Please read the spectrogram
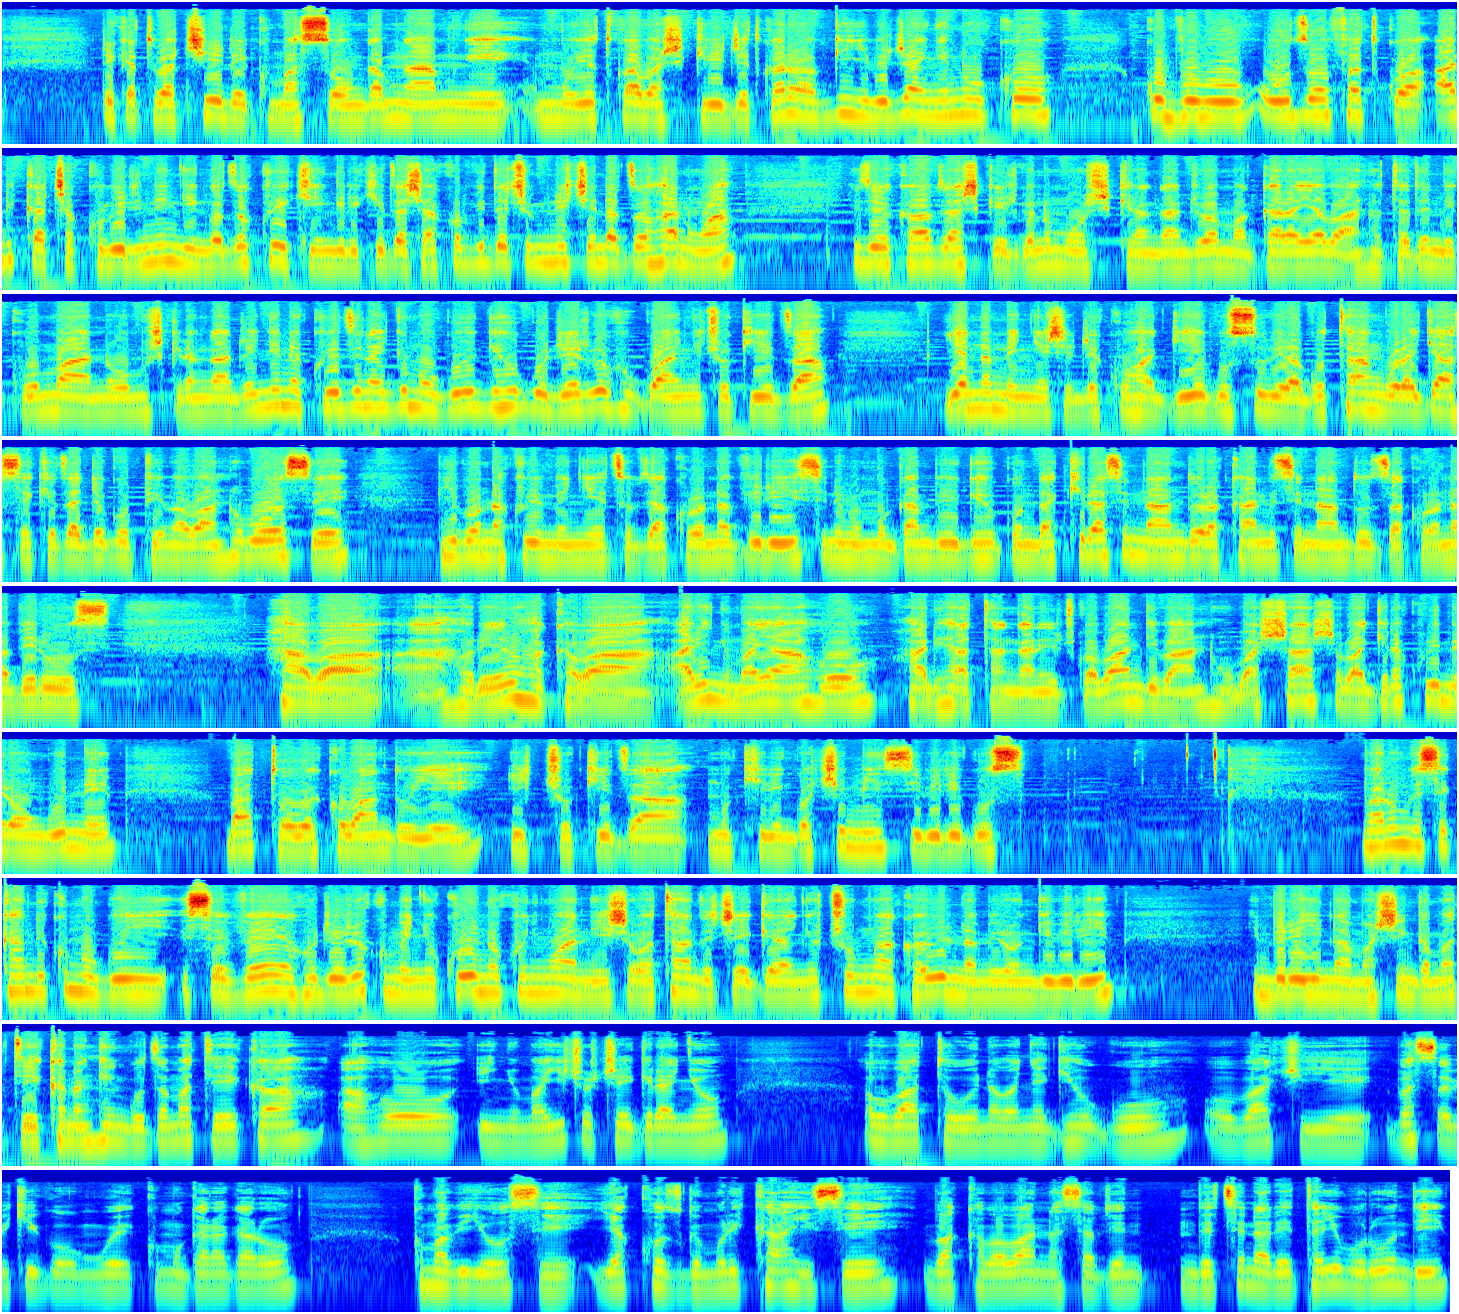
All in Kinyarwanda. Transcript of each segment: reka tubacire ku masonga mwamwe mu yo twabashikirije. Twarababwiye ibijanye nuko kuva ubu uzofatwa ariko aca kubiri n'ingingo zo kwikingira ikiza cya covid cumi n'icyenda zohanwa. Ivyo bikaba vyashikirijwe n'umushikiranganje w'amagara y'abantu Tade Ndikumana. Uwo mushikiranganje nyene ku izina ry'umugwi w'igihugu ujejwe kurwanya ico kiza yanamenyesheje ko hagiye gusubira gutangura ryasekeza ryo gupima abantu bose bibona ko ibimenyetso vya coronavirus. Ni mu mugambi w'igihugu ndakira sinandura kandi sinanduza coronavirus. Haba aho rero hakaba ari yaho hari hatanganirijwe abandi bantu bashasha bagira kuri mirongo ine batowe ko banduye ico kiza mu kiringo c'iminsi ibiri gusa. Mwarumvise kandi ko umugwi seve hujeje kumenya ukuri no kunywanisha watanze cegeranyo c'umwaka wa bibiri na mirongo ibiri imbere y'inama nshingamateka na nkenguzamateka aho inyuma y'ico cegeranyo abo batowe n'abanyagihugu baciye basaba ikigongwe ku mugaragaro ko mabi yose yakozwe muri kahise bakaba banasabye ndetse na leta y'u Burundi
